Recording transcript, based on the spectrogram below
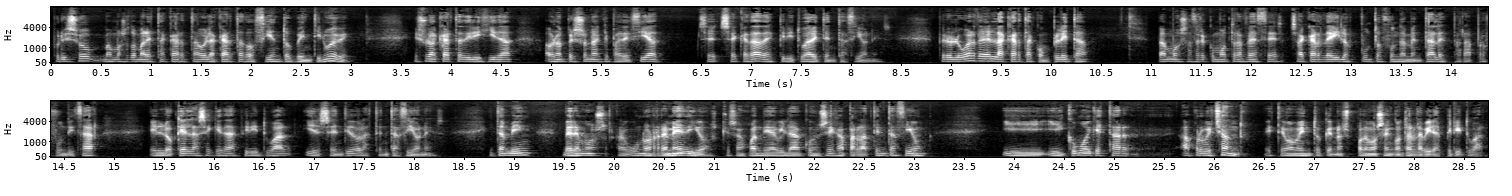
Por eso vamos a tomar esta carta hoy, la carta 229. Es una carta dirigida a una persona que padecía sequedad espiritual y tentaciones. Pero en lugar de leer la carta completa, vamos a hacer como otras veces, sacar de ahí los puntos fundamentales para profundizar en lo que es la sequedad espiritual y el sentido de las tentaciones. Y también veremos algunos remedios que San Juan de Ávila aconseja para la tentación y, cómo hay que estar aprovechando este momento que nos podemos encontrar en la vida espiritual.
